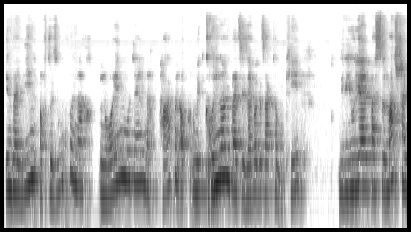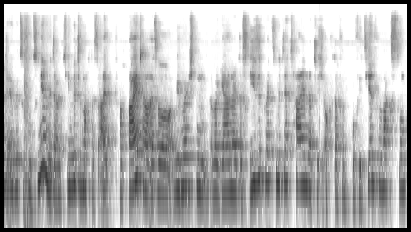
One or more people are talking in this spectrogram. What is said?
in Berlin auf der Suche nach neuen Modellen, nach Partnern, auch mit Gründern, weil sie selber gesagt haben, okay, liebe Julia, was du machst, scheint ja irgendwie zu funktionieren mit deinem Team. Bitte mach das einfach weiter. Also wir möchten aber gerne das Risiko jetzt mit dir teilen, natürlich auch davon profitieren vom Wachstum.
